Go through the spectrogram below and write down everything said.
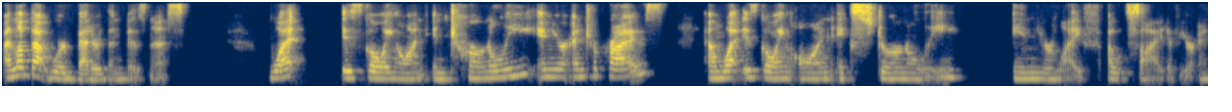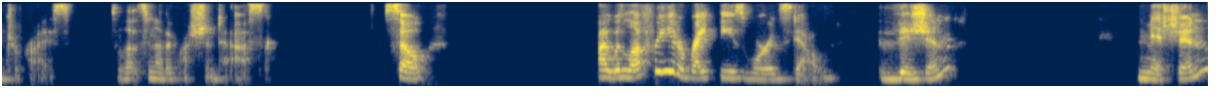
I love that word better than business. What is going on internally in your enterprise and what is going on externally in your life outside of your enterprise? So that's another question to ask. So I would love for you to write these words down vision, mission,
